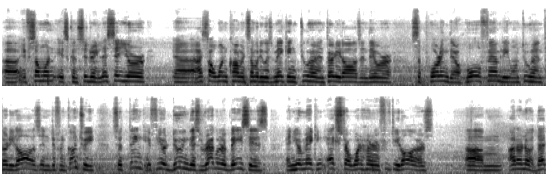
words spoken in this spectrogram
uh, if someone is considering let's say you're uh, I saw one comment somebody was making $230 and they were supporting their whole family on $230 in a different country. So think if you're doing this regular basis and you're making extra $150 um, I don't know. That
